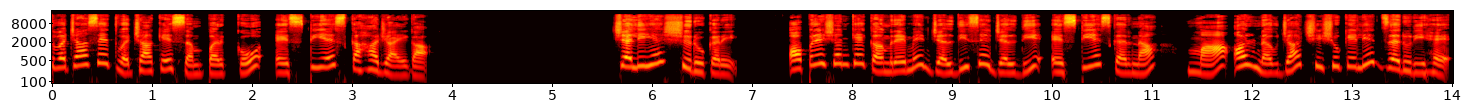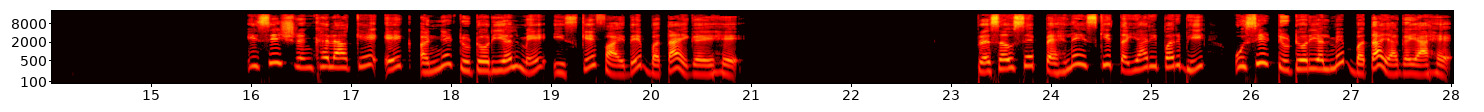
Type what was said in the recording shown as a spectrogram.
त्वचा से त्वचा के संपर्क को एसटीएस कहा जाएगा। चलिए शुरू करें। ऑपरेशन के कमरे में जल्दी से जल्दी एसटीएस करना माँ और नवजात शिशु के लिए ज़रूरी है। इसी श्रृंखला के एक अन्य ट्यूटोरियल में इसके फ़ायदे बताए गए हैं। प्रसव से पहले इसकी तैयारी पर भी उसी ट्यूटोरियल में बताया गया है।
